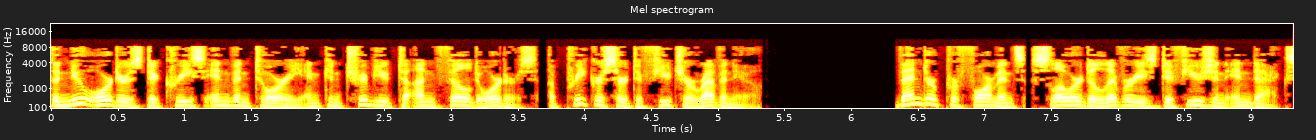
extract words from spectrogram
The new orders decrease inventory and contribute to unfilled orders, a precursor to future revenue. Vendor performance slower deliveries diffusion index.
